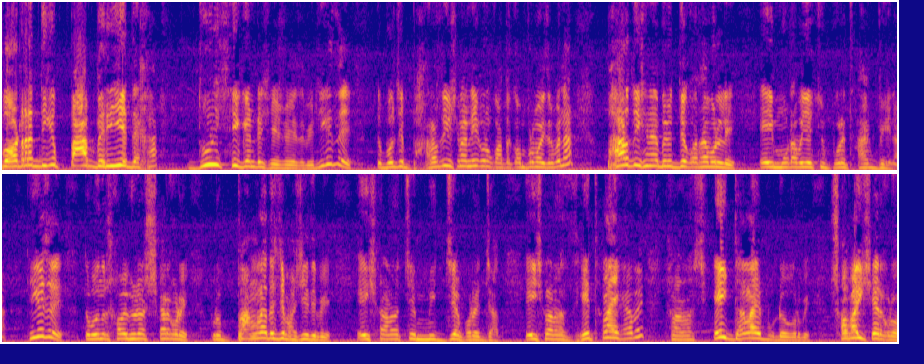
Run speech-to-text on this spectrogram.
বর্ডারের দিকে পা বেরিয়ে দেখা। দুই সেকেন্ডে শেষ হয়ে যাবে, ঠিক আছে? তো বলছে, ভারতীয় সেনা নিয়ে কোনো কথা কম্প্রোমাইজ হবে না। ভারতীয় সেনার বিরুদ্ধে কথা বললে এই মোটা বুঝে চুপ করে থাকবে না, ঠিক আছে? তো বন্ধুরা, সবাই ভিডিও শেয়ার করে পুরো বাংলাদেশে ভাসিয়ে দেবে। এই সারা হচ্ছে মির্জাফরের জাত। এই সারা যে থালায় খাবে সারা সেই থালায় পুজো করবে। সবাই শেয়ার করো।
